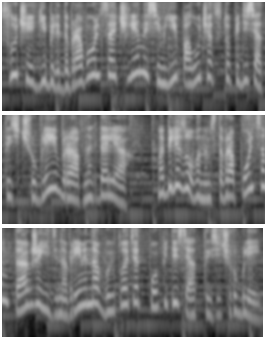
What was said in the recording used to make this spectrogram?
В случае гибели добровольца члены семьи получат 150 тысяч рублей в равных долях. Мобилизованным ставропольцам также единовременно выплатят по 50 тысяч рублей.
